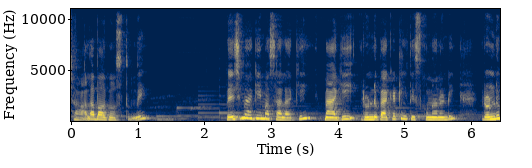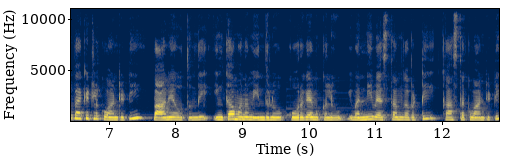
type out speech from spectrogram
చాలా బాగా వస్తుంది. వెజ్ మ్యాగీ మసాలాకి మ్యాగీ రెండు ప్యాకెట్లు తీసుకున్నానండి. రెండు ప్యాకెట్ల క్వాంటిటీ బాగానే అవుతుంది. ఇంకా మనం ఇందులో కూరగాయ ముక్కలు ఇవన్నీ వేస్తాం కాబట్టి కాస్త క్వాంటిటీ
